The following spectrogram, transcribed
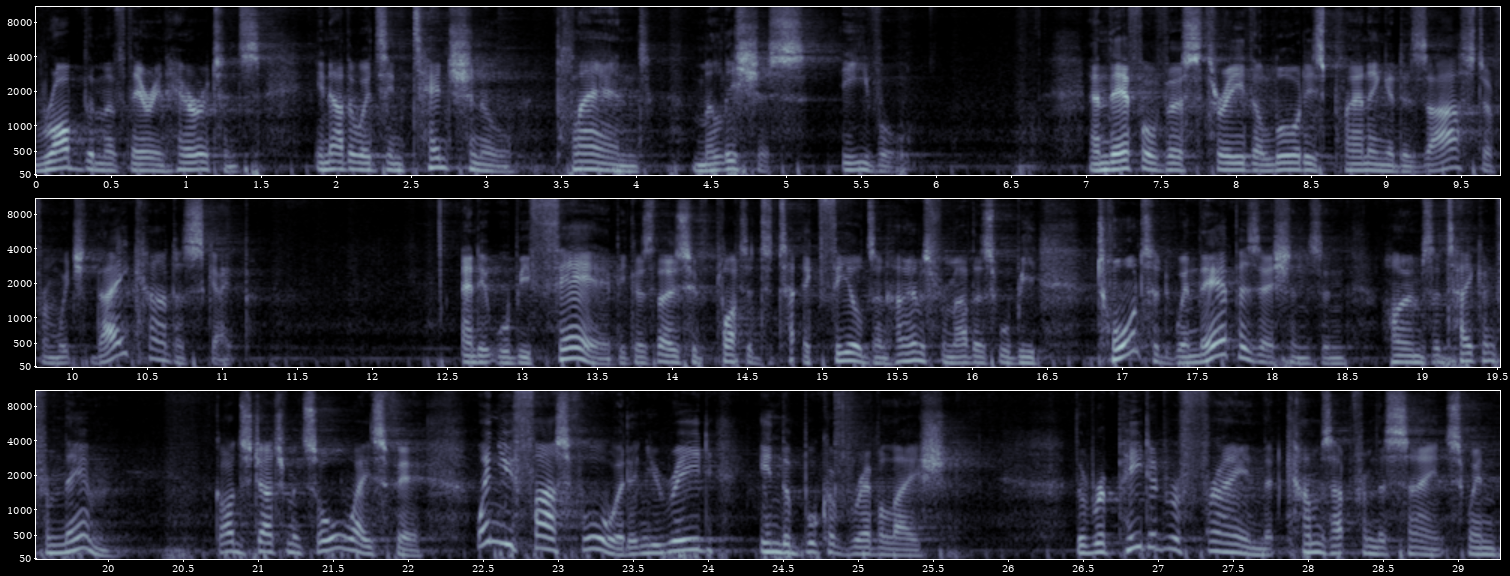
rob them of their inheritance. In other words, intentional, planned, malicious evil. And therefore, verse 3 the Lord is planning a disaster from which they can't escape. And it will be fair because those who've plotted to take fields and homes from others will be taunted when their possessions and homes are taken from them. God's judgment's always fair. When you fast forward and you read in the book of Revelation, the repeated refrain that comes up from the saints when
